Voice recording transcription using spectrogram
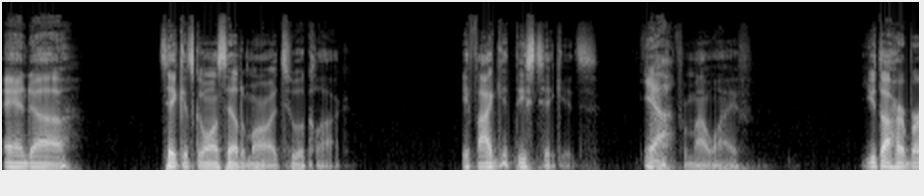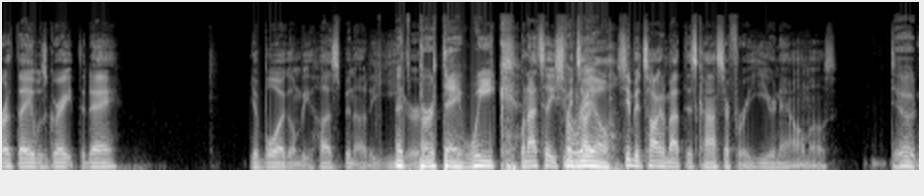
and uh tickets go on sale tomorrow at two o'clock. If I get these tickets, Yeah. for my wife, you thought her birthday was great today. Your boy gonna be husband of the year. Birthday week, When I tell you she For been talking, real. she been talking about this concert for a year now almost. dude.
